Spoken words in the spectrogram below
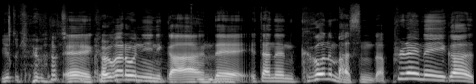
이것도 결과로 예, 결과론이니까. 음. 근데 일단은 그거는 맞습니다. 플랜 A가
